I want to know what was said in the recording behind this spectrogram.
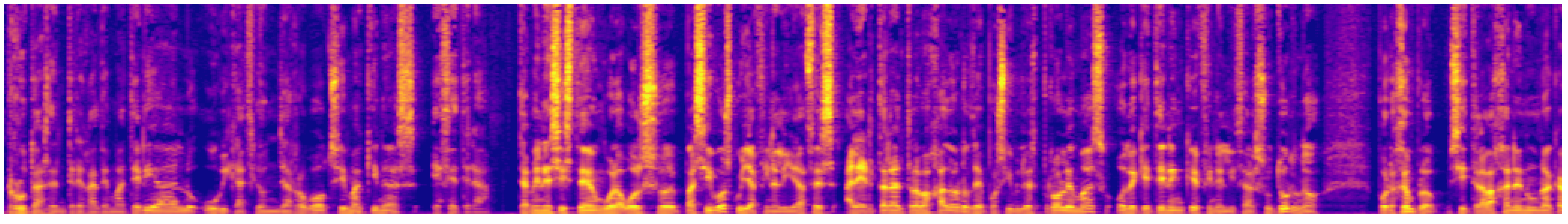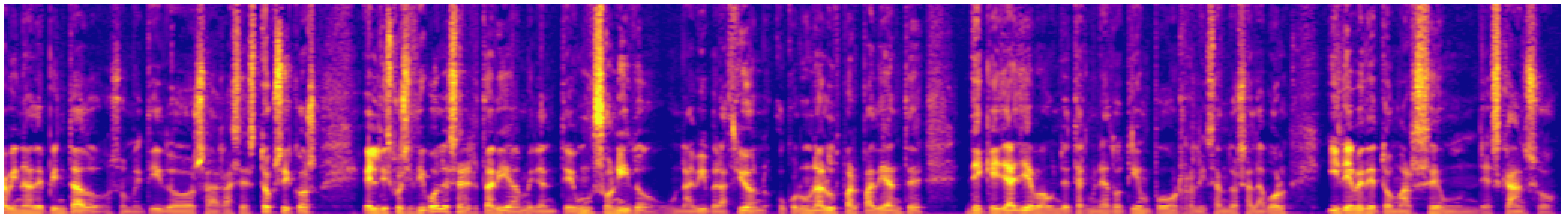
rutas de entrega de material, ubicación de robots y máquinas, etc. También existen wearables pasivos cuya finalidad es alertar al trabajador de posibles problemas o de que tienen que finalizar su turno. Por ejemplo, si trabajan en una cabina de pintado, sometidos a gases tóxicos, el dispositivo les alertaría mediante un sonido, una vibración o con una luz parpadeante de que ya lleva un determinado tiempo realizando esa labor y debe de tomarse un descanso.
